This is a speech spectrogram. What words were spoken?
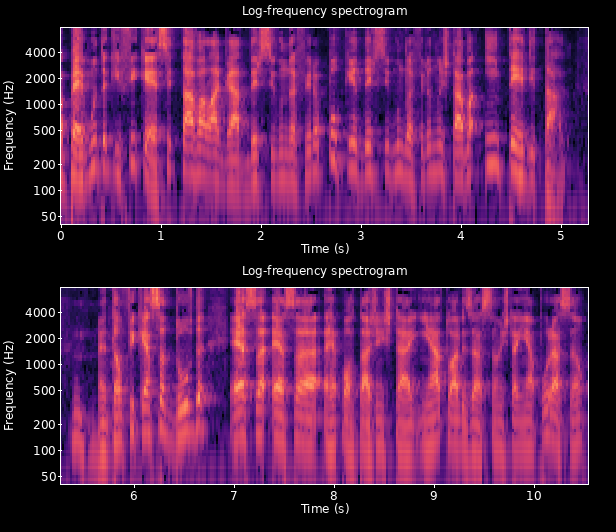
a, pergunta que fica é: se estava alagado desde segunda-feira, por que desde segunda-feira não estava interditado? Uhum. Então fica essa dúvida. Essa, essa reportagem está em atualização, está em apuração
